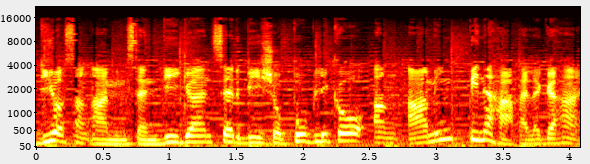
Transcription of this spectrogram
Diyos ang aming sandigan, serbisyo publiko ang aming pinahahalagahan.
